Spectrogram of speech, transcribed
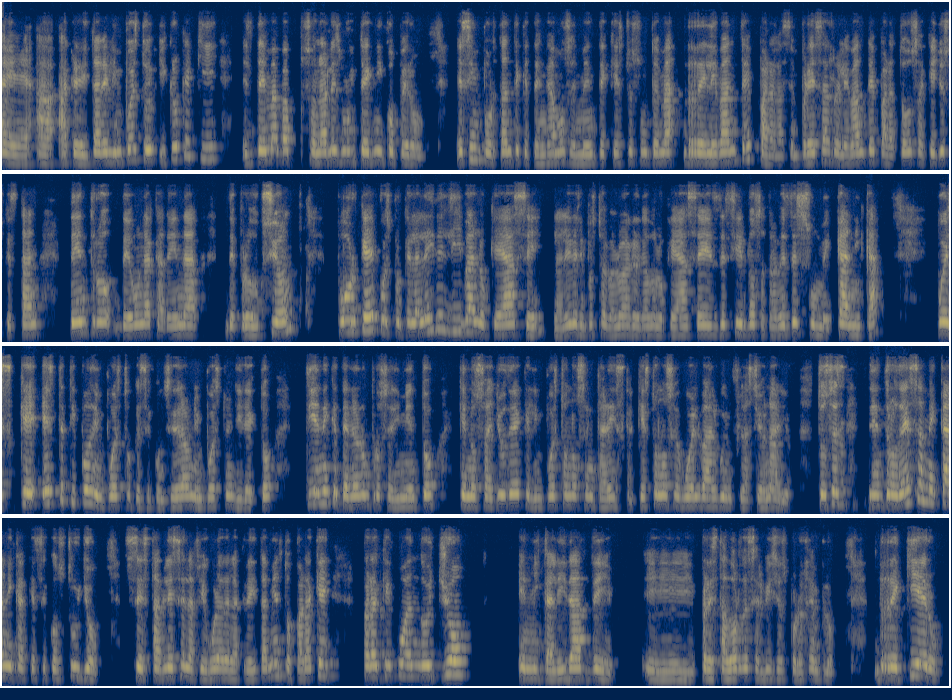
eh, a, acreditar el impuesto. Y creo que aquí el tema va a sonarles muy técnico, pero es importante que tengamos en mente que esto es un tema relevante para las empresas, relevante para todos aquellos que están dentro de una cadena de producción. ¿Por qué? Pues porque la ley del IVA lo que hace, la ley del impuesto al valor agregado lo que hace es decirnos a través de su mecánica, pues que este tipo de impuesto que se considera un impuesto indirecto tiene que tener un procedimiento que nos ayude a que el impuesto no se encarezca, que esto no se vuelva algo inflacionario. Entonces, dentro de esa mecánica que se construyó, se establece la figura del acreditamiento. ¿Para qué? Para que cuando yo, en mi calidad de eh, prestador de servicios, por ejemplo, requiero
